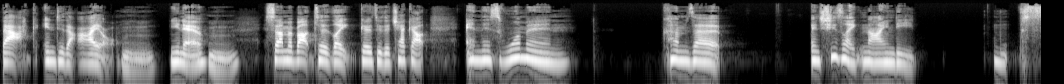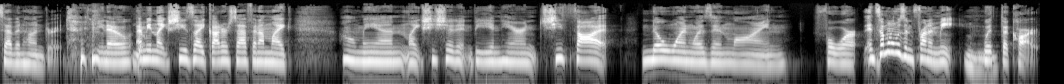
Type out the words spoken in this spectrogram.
back into the aisle, hmm you know. hmm So I'm about to like go through the checkout and this woman comes up and she's like 90 700 you know Yeah. i mean like she's like got her stuff and i'm like oh man like she shouldn't be in here and she thought no one was in line for and someone was in front of me Mhm. with the cart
